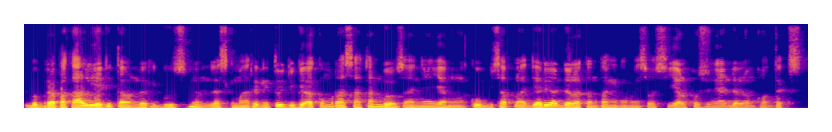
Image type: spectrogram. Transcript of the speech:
beberapa kali ya di tahun 2019 kemarin itu juga aku merasakan bahwasanya yang aku bisa pelajari adalah tentang yang namanya sosial khususnya dalam konteks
